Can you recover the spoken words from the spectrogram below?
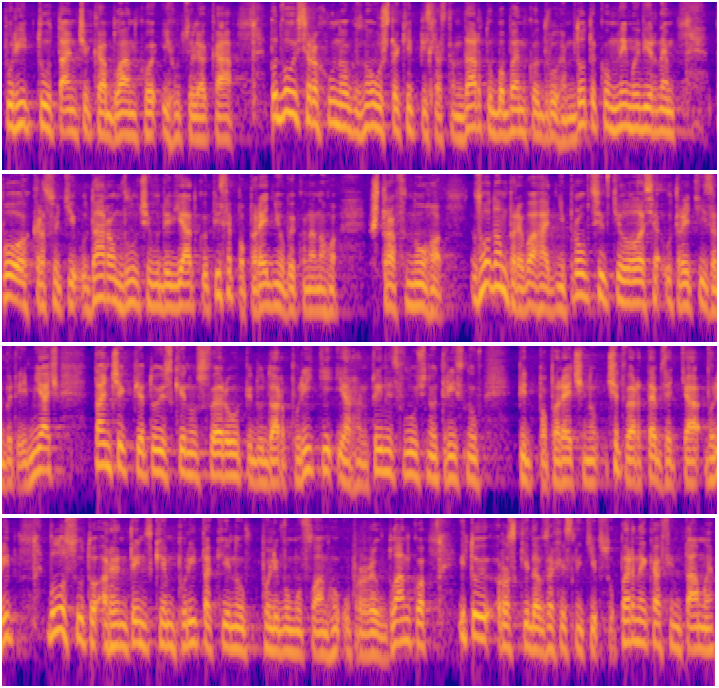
Пурітту, Танчика, Бланко і Гуцуляка. Подвоївся рахунок знову ж таки після стандарту. Бабенко другим дотиком, неймовірним по красоті ударом влучив у дев'ятку після попереднього виконаного штрафного. Згодом перевага дніпровців втілилася у третій забитий м'яч. Танчик п'ятою скинув сферу під удар Пуріті, і аргентинець влучно тріснув під поперечину. Четверте взяття воріт було суто аргентинським. Пуріта кинув по лівому флангу у прорив Бланко, і той розкидав захисників суперника фінтами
